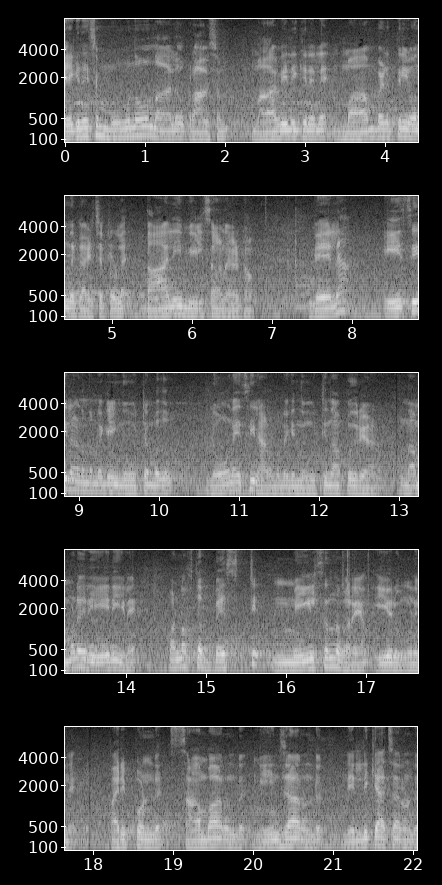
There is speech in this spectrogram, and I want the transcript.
ഏകദേശം മൂന്നോ നാലോ പ്രാവശ്യം മാവേലിക്കരയിലെ മാമ്പഴത്തിൽ വന്ന് കഴിച്ചിട്ടുള്ള താലി മീൽസാണ് കേട്ടോ. വില എ സിയിലാണെന്നുണ്ടെങ്കിൽ നൂറ്റമ്പതും നോൺ എ സിയിലാണെന്നുണ്ടെങ്കിൽ നൂറ്റി നാൽപ്പത് രൂപയാണ്. നമ്മുടെ ഒരു ഏരിയയിലെ one of the best meals എന്ന് പറയാം ഈ ഒരു ഊണിനെ. പരിപ്പുണ്ട് സാമ്പാറുണ്ട് മീൻചാറുണ്ട് നെല്ലിക്ക അച്ചാറുണ്ട്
